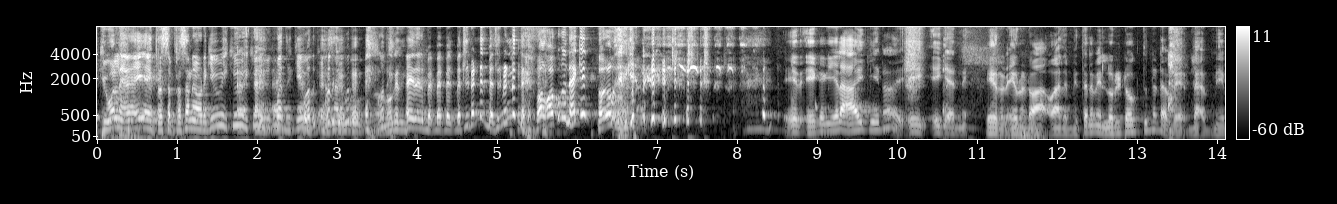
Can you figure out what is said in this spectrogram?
කිවල් ඒ ප්‍රස ප්‍රසනවට කිව කිව ඒක කියලා ආයි කියන ඒ ගැන්නේ ඒරට එවනට ආද මෙතන මේ ලොරි ටෝක්තුන්නට මේ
